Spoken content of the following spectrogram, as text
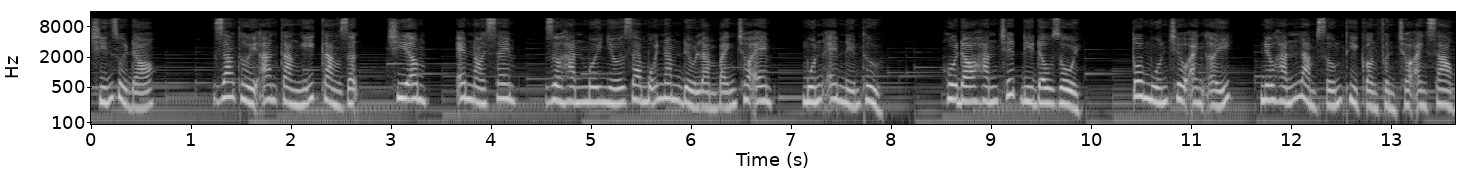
chín rồi đó. Giang Thời An càng nghĩ càng giận, chi âm, em nói xem, giờ hắn mới nhớ ra mỗi năm đều làm bánh cho em, muốn em nếm thử. Hồi đó hắn chết đi đâu rồi? Tôi muốn trêu anh ấy, nếu hắn làm sớm thì còn phần cho anh sao?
